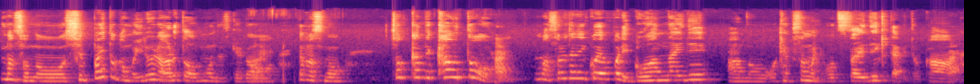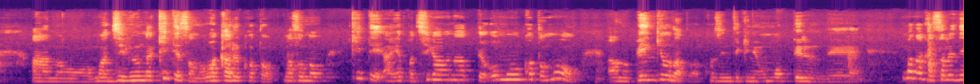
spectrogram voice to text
まあその失敗とかもいろいろあるとは思うんですけど、はいやっぱその直感で買うと、はい。まあそれなりにこうやっぱりご案内で、あの、お客様にお伝えできたりとか、はいあの、まあ自分が来てその分かること、まあその来て、あ、やっぱ違うなって思うことも、あの、勉強だとは個人的に思ってるんで、まあなんかそれで、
